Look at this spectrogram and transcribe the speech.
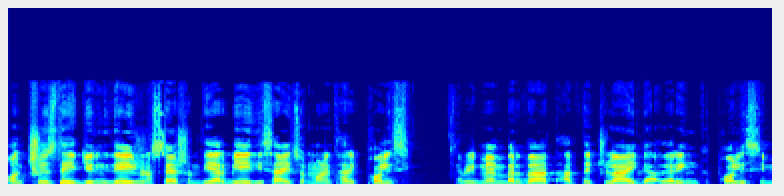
On Tuesday, during the Asian session, the RBA decides on monetary policy. Remember that at the July gathering, policy,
